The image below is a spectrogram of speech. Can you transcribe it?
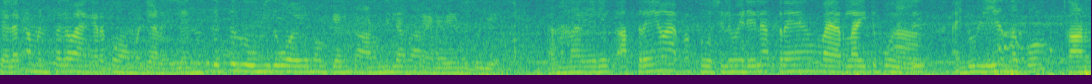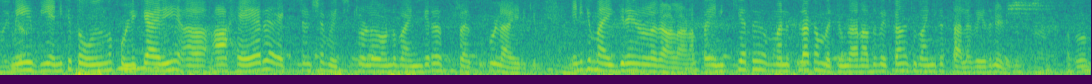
ചില കമന്റ്സ് ഒക്കെ ഭയങ്കര കോമഡിയാണ് ലെൻസ് ഇട്ട് സൂം ചെയ്ത് പോയത് നോക്കിയാലും കാണുന്നില്ല എന്ന് പറയണ രേണുസുതിയെ കാരണം എന്ന് പറഞ്ഞാൽ അത്രയും സോഷ്യൽ മീഡിയയിൽ അത്രയും വൈറലായിട്ട് പോയിട്ട് അതിന്റെ ഉള്ളിൽ ചെന്നപ്പോൾ കാണുന്നില്ല. മേ ബി എനിക്ക് തോന്നുന്നു പുള്ളിക്കാരി ആ, ആ ഹെയർ എക്സ്റ്റൻഷൻ വെച്ചിട്ടുള്ളത് കൊണ്ട് ഭയങ്കര സ്ട്രെസ്ഫുൾ ആയിരിക്കും. എനിക്ക് മൈഗ്രെയിൻ ഉള്ള ഒരാളാണ്. അപ്പോൾ എനിക്കത് മനസ്സിലാക്കാൻ പറ്റും. കാരണം അത് വെക്കാൻ വെച്ച് ഭയങ്കര തലവേദന എടുക്കും. അപ്പം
